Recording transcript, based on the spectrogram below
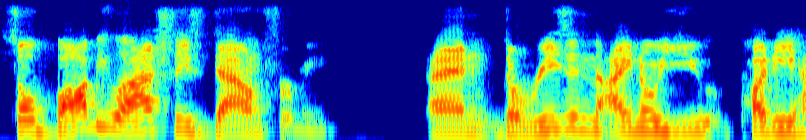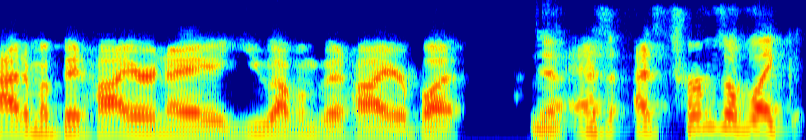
so Bobby Lashley's down for me, and the reason I know you Putty had him a bit higher and I, you have him a bit higher, but Yeah. as as terms of like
